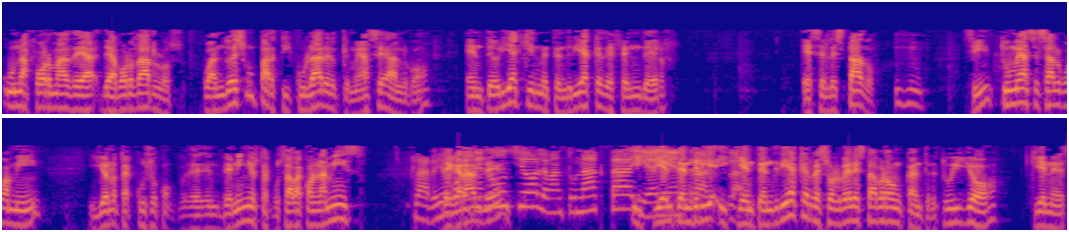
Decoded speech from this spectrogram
una forma de, de abordarlos. Cuando es un particular el que me hace algo, en teoría quien me tendría que defender es el Estado. ¿Sí? Tú me haces algo a mí y yo no te acuso, con- de, de niños te acusaba con la mis. Claro, yo De grande. denuncio, levanto un acta y, Y, quien entras, tendría, y claro. quien tendría que resolver esta bronca entre tú y yo, ¿quién es?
